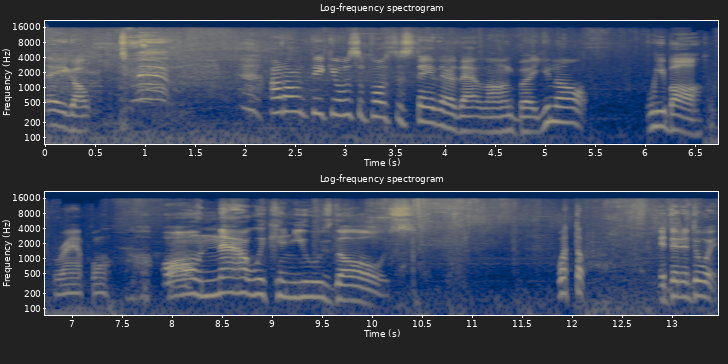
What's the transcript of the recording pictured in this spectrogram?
There you go. I don't think it was supposed to stay there that long, but you know, we ball. Grapple. Oh now we can use those. What the it didn't do it.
